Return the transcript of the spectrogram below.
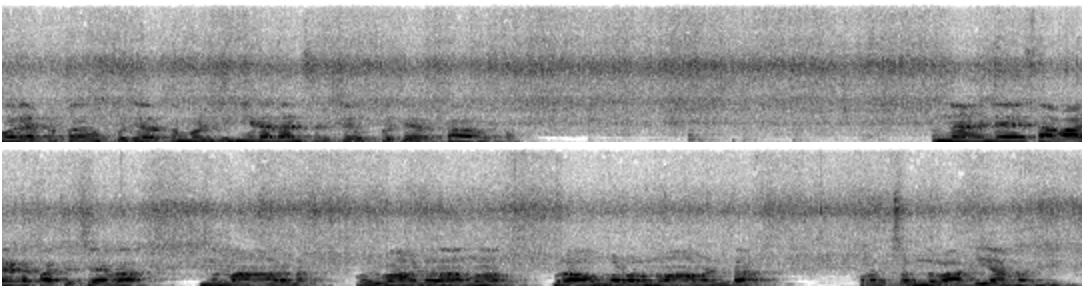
ഓരോ ഇപ്പം ഉപ്പ് ചേർക്കുമ്പോൾ പിന്നീട് അതനുസരിച്ച് ഉപ്പ് ചേർക്കാവും. ഒന്ന് അതിന്റെ സവാളയുടെ പച്ചച്ചേവ ഒന്ന് മാറണം. ഒരുപാട് അങ്ങ് ബ്രൗൺ കളറൊന്നും ആവണ്ട. കുറച്ചൊന്ന് വാടിയാൽ മതി.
